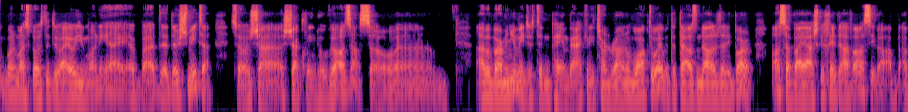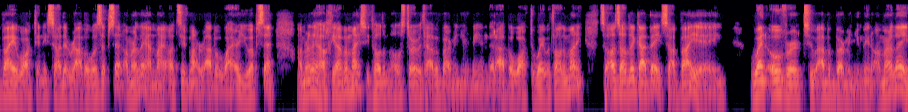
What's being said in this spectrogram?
What am I supposed to do? I owe you money. I uh, but there's shmita. So shaklin hu ve'azaz. So um, Abba Bar Menyumi just didn't pay him back, and he turned around and walked away with the thousand dollars that he borrowed. Abaye walked in. He saw that Rabba was upset. Amarle, Amai Otzivma. Rabba, why are you upset? Amarle, Hachi Abba Mais. He told him the whole story with Abba Bar Menyumi, and that Abba walked away with all the money. So Azal. So Abaye went over to Abba Bar Menyumi and Amar Le,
